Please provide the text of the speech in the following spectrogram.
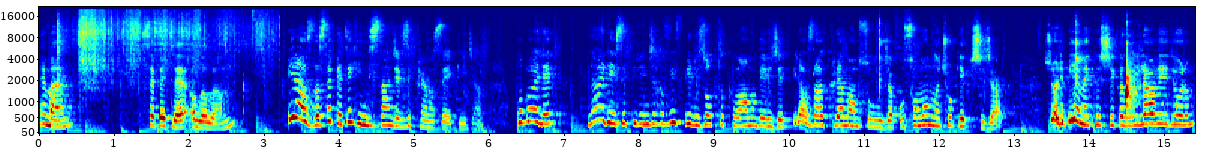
Hemen sepete alalım. Biraz da sepete Hindistan cevizi kreması ekleyeceğim. Bu böyle neredeyse pirince hafif bir risotto kıvamı verecek. Biraz daha kremamsı olacak. O somonla çok yakışacak. Şöyle bir yemek kaşığı kadar ilave ediyorum.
